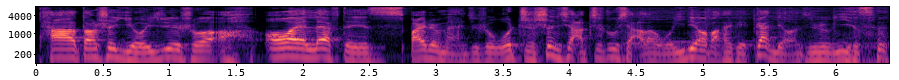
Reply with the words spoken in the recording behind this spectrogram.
他当时有一句说啊，All I left is Spider-Man，就是我只剩下蜘蛛侠了，我一定要把他给干掉，就这种意思。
